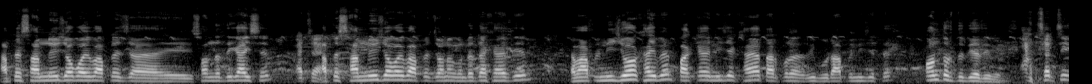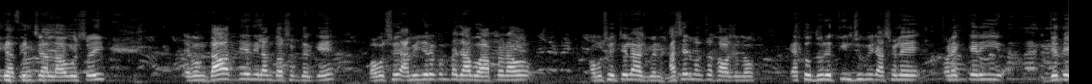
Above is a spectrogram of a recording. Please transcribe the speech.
আপনার সামনেই জব আপনি সন্ধ্যার দিকে আইসেন। আচ্ছা। আপনার সামনেই জব হইব জনগণটা দেখা দিয়ে এবং আপনি নিজেও খাইবেন পাকে নিজে খায়া তারপরে রিভিউটা আপনি নিজেতে অন্তর দিয়ে দিবে আচ্ছা ঠিক আছে ইনশাল্লাহ অবশ্যই। এবং দাওয়াত দিয়ে দিলাম দর্শকদেরকে। অবশ্যই আমি যেরকমটা যাব আপনারাও অবশ্যই চলে আসবেন। হাঁসের মাংস খাওয়ার জন্য। এত দূরে তিনশো ফিট আসলে অনেকেরই যেতে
